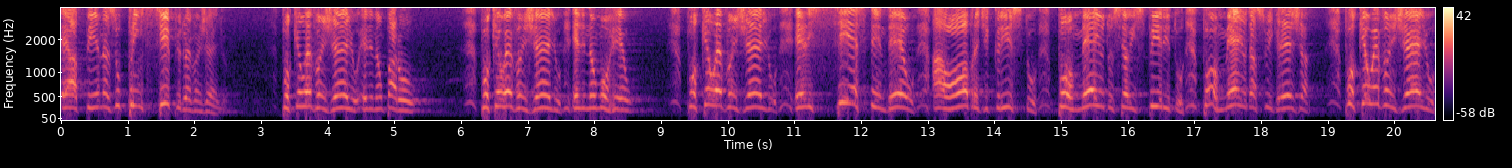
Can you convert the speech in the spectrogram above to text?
é apenas o princípio do evangelho? Porque o evangelho ele não parou. Porque o evangelho ele não morreu. Porque o evangelho ele se estendeu à obra de Cristo por meio do seu espírito, por meio da sua igreja. Porque o Evangelho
